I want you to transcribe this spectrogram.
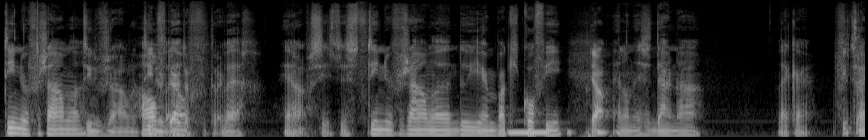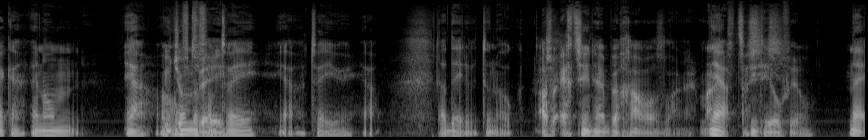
tien uur verzamelen, tien uur verzamelen, tien uur dertig vertrekken. weg. Ja, Ja. precies. Dus tien uur verzamelen, doe je hier een bakje koffie Ja. en dan is het daarna lekker vertrekken. En dan, ja, een Uurtje ronde van twee. ja, twee uur. Ja, dat deden we toen ook. Als we echt zin hebben, gaan we eens langer. Maar Ja, het is niet heel veel. Nee,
